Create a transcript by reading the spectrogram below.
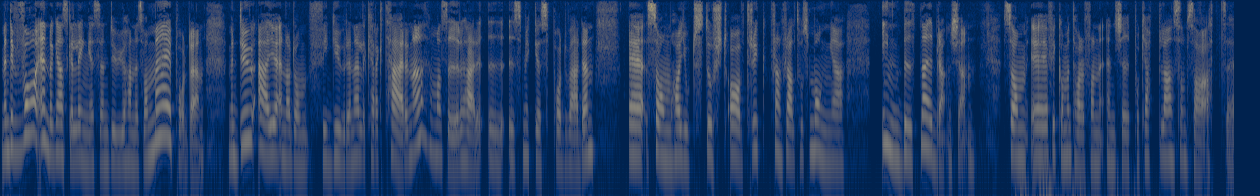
Men det var ändå ganska länge sedan du Johannes var med i podden. Men du är ju en av de figurerna eller karaktärerna, om man säger det här i, i smyckespoddvärlden, eh, som har gjort störst avtryck, framförallt hos många inbitna i branschen. Som, eh, jag fick kommentarer från en tjej på Kaplan som sa att eh,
